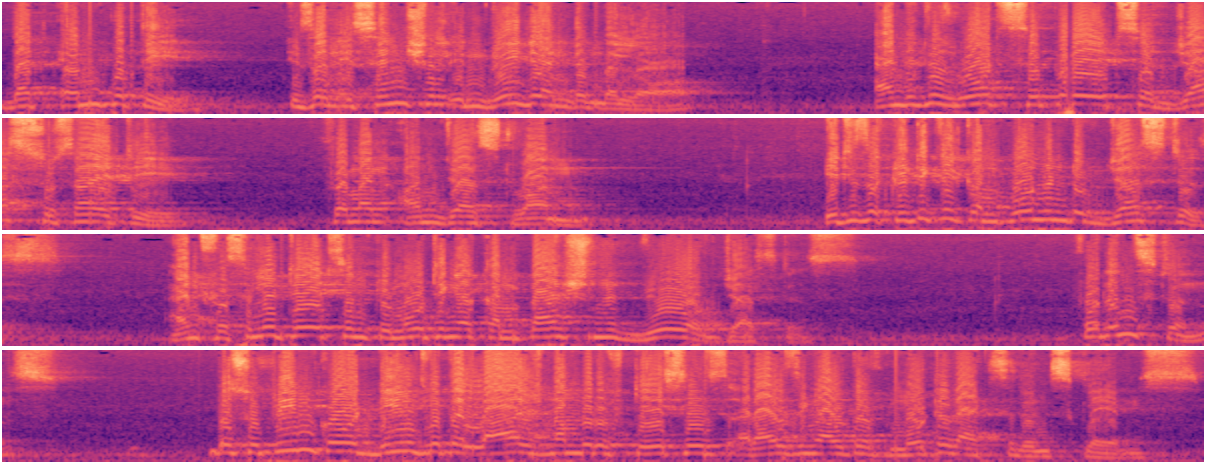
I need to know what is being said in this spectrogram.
that empathy is an essential ingredient in the law and it is what separates a just society from an unjust one. It is a critical component of justice and facilitates in promoting a compassionate view of justice. For instance, the Supreme Court deals with a large number of cases arising out of motor accidents claims.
